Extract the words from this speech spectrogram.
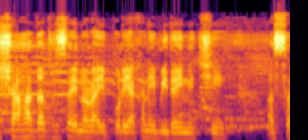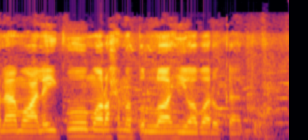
শাহাদাত হুসাইন রায়পুরি এখানেই বিদায় নিচ্ছি। আসসালামু আলাইকুম রহমতুল্লাহি ওবরকাতু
